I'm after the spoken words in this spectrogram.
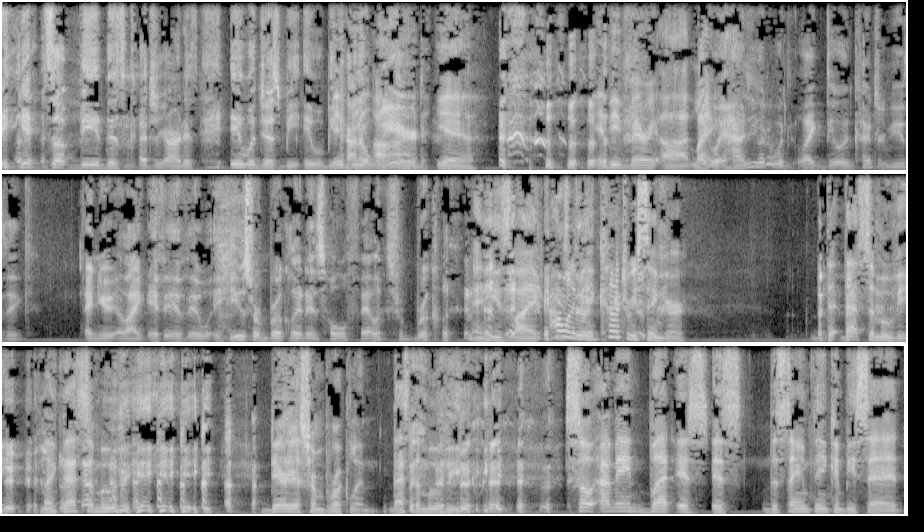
he ends up being this country artist, it would just be it would be kind of weird. Yeah, it'd be very odd. Like, Like, wait, how do you go to like doing country music? And you're like, if if, it, if he was from Brooklyn, his whole family's from Brooklyn, and he's like, I want to be a country singer. Th- that's the movie. Like that's the movie. Darius from Brooklyn. That's the movie. so I mean, but it's it's the same thing can be said.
